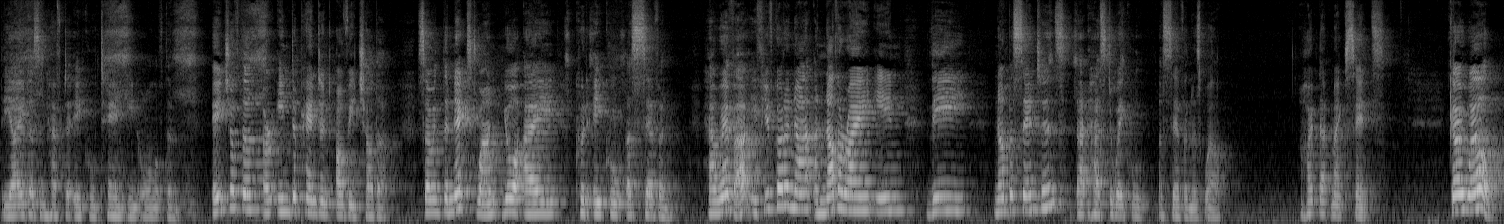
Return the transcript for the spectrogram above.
The A doesn't have to equal 10 in all of them. Each of them are independent of each other. So in the next one, your A could equal a 7. However, if you've got uh, another A in the number sentence, that has to equal a 7 as well. I hope that makes sense. Go well.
